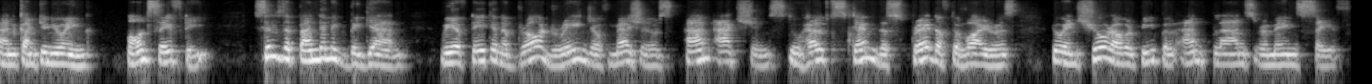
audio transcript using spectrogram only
and continuing on safety, since the pandemic began, we have taken a broad range of measures and actions to help stem the spread of the virus to ensure our people and plants remain safe.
